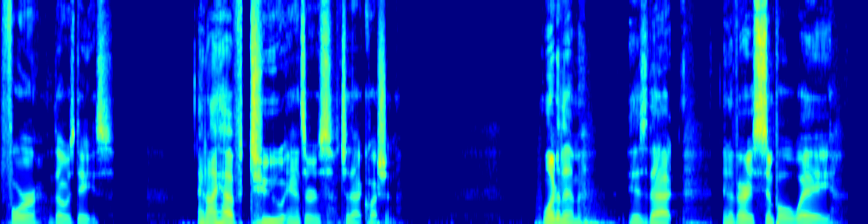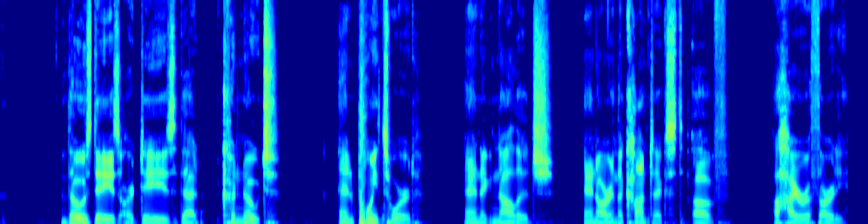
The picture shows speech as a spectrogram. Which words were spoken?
for those days? And I have two answers to that question. One of them is that, in a very simple way, those days are days that connote and point toward and acknowledge and are in the context of a higher authority.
